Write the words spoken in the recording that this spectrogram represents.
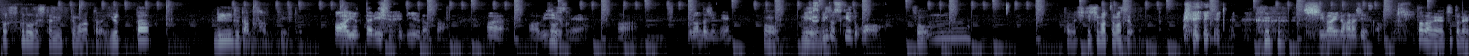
とスクロール下に行ってもらったら、言ったリールダムさんっていう人。ああ、言ったリールリールダンさん。はい。あ美人ですね。はい。オランダ人ね。うん。えスピー22ド歳。スケートか。そうう。ーん。多分引き締まってますよ。しまいの話ですか？ただね、ちょっとね、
